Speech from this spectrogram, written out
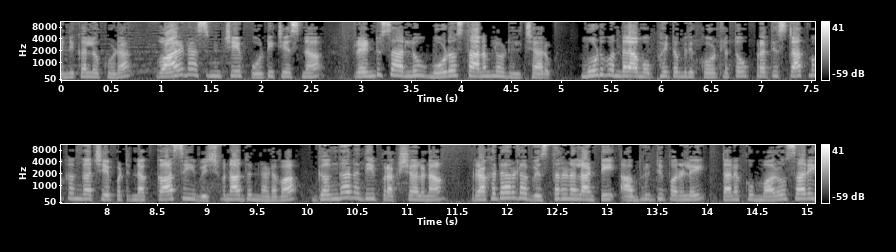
ఎన్నికల్లో కూడా వారణాసి నుంచే పోటీ చేసిన రెండుసార్లు మూడో స్థానంలో నిలిచారు. మూడు వందల ముప్పై తొమ్మిది కోట్లతో ప్రతిష్టాత్మకంగా చేపట్టిన కాశీ విశ్వనాథ్ నడవ గంగానది ప్రక్షాళన రహదారుల విస్తరణ లాంటి అభివృద్ది పనులే తనకు మరోసారి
